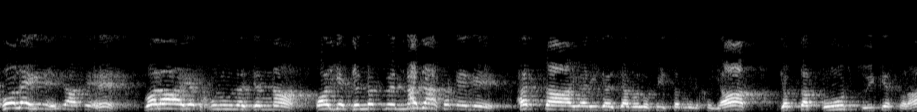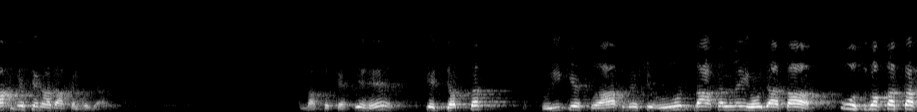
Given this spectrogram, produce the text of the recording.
کھولے ہی نہیں جاتے ہیں۔ ولا يدخلون الجنہ، اور یہ جنت میں نہ جا سکیں گے۔ حتى يلج الجمل في سم جب تک اونٹ سوئی کے سوراخ میں سے نہ داخل ہو جائے۔ اللہ تو کہتے ہیں کہ جب تک سوئی کے سوراخ میں سے اونٹ داخل نہیں ہو جاتا، اس وقت تک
